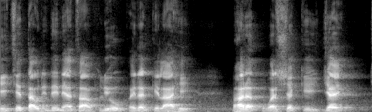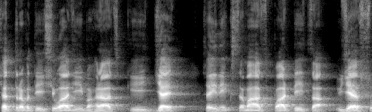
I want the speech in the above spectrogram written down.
ही चेतावणी देण्याचा व्हिडिओ व्हायरल केला आहे. भारत वर्ष की जय. छत्रपती शिवाजी महाराज की जय. सैनिक समाज पार्टीचा विजय असो.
